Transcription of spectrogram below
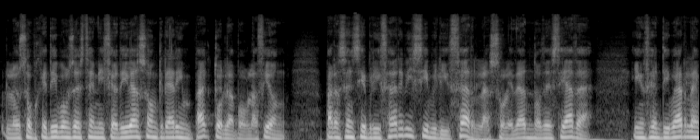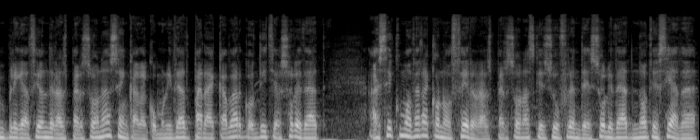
Los objetivos de esta iniciativa son crear impacto en la población, para sensibilizar y visibilizar la soledad no deseada, incentivar la implicación de las personas en cada comunidad para acabar con dicha soledad, así como dar a conocer a las personas que sufren de soledad no deseada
